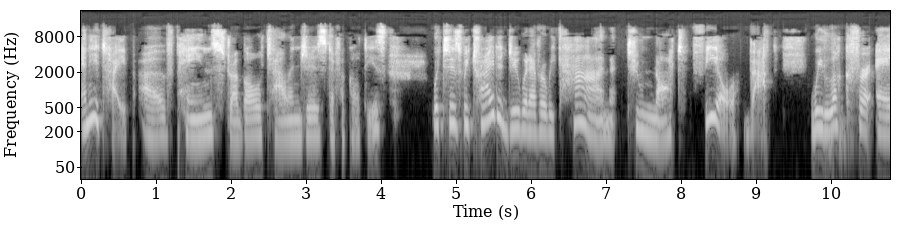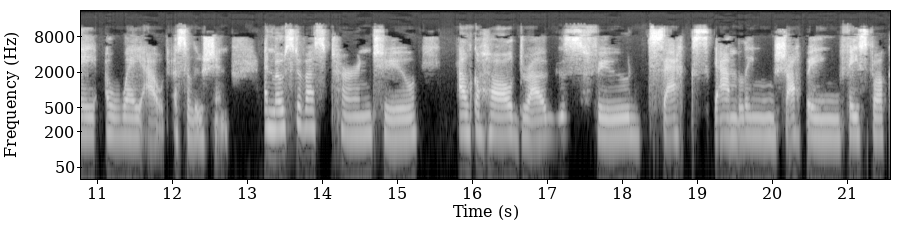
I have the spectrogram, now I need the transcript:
any type of pain, struggle, challenges, difficulties, which is we try to do whatever we can to not feel that. We mm-hmm. look for a, a way out, a solution. And most of us turn to alcohol, drugs, food, sex, gambling, shopping, Facebook,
